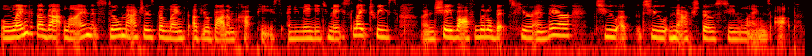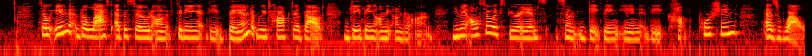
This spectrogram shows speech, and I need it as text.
length of that line still matches the length of your bottom cut piece. And you may need to make slight tweaks and shave off little bits here and there to, uh, to match those seam lengths up. So in the last episode on fitting the band, we talked about gaping on the underarm. You may also experience some gaping in the cup portion as well.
